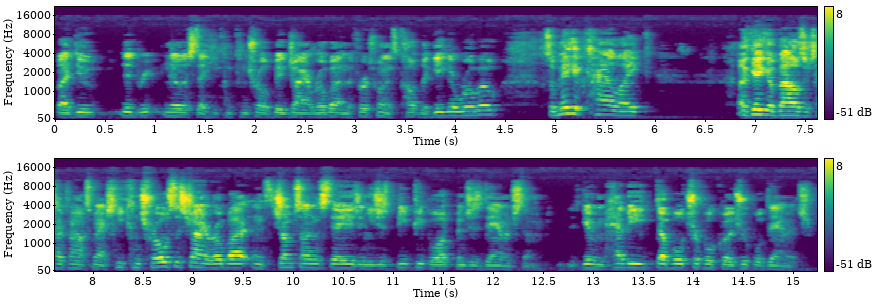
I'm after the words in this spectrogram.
but I do did re- notice that he can control a big giant robot in the first one. It's called the Giga Robo. So make it kind of like a Giga Bowser type Final Smash. He controls this giant robot and jumps on the stage, and you just beat people up and just damage them. You give him heavy double, triple, quadruple damage.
